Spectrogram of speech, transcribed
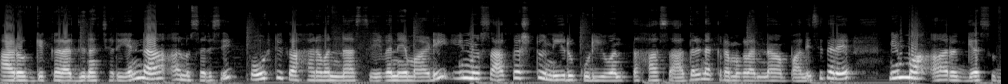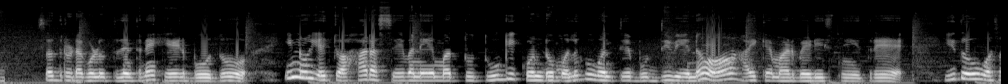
ಆರೋಗ್ಯಕರ ದಿನಚರಿಯನ್ನ ಅನುಸರಿಸಿ ಪೌಷ್ಟಿಕ ಆಹಾರವನ್ನು ಸೇವನೆ ಮಾಡಿ ಇನ್ನು ಸಾಕಷ್ಟು ನೀರು ಕುಡಿಯುವಂತಹ ಸಾಧಾರಣ ಕ್ರಮಗಳನ್ನು ಪಾಲಿಸಿದರೆ ನಿಮ್ಮ ಆರೋಗ್ಯ ಸುದ್ ಸದೃಢಗೊಳ್ಳುತ್ತದೆ ಅಂತಲೇ ಹೇಳ್ಬೋದು. ಇನ್ನು ಹೆಚ್ಚು ಆಹಾರ ಸೇವನೆ ಮತ್ತು ತೂಗಿಕೊಂಡು ಮಲಗುವಂತೆ ಬುದ್ಧಿವೇನೋ ಆಯ್ಕೆ ಮಾಡಬೇಡಿ ಸ್ನೇಹಿತರೆ. ಇದು ಹೊಸ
